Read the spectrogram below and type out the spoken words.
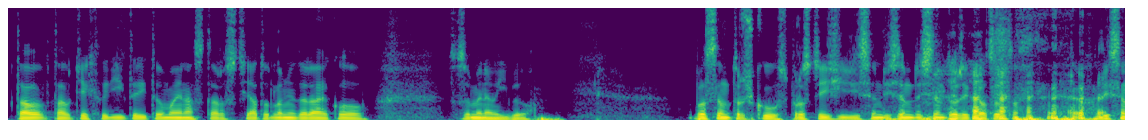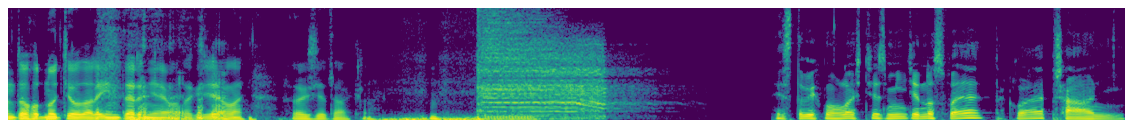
ptal, ptal těch lidí, kteří to mají na starosti a tohle mě teda jako, to se mi nelíbilo. Byl jsem trošku zprostější, když jsem, když jsem, když jsem to říkal, co to, když jsem to hodnotil tady interně, jo, takže, ale, takže tak. No. Jestli bych mohl ještě zmínit jedno své takové přání.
